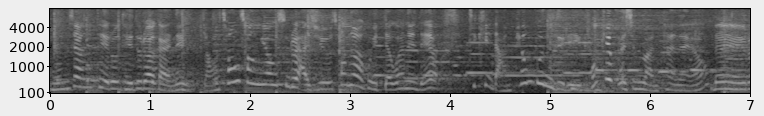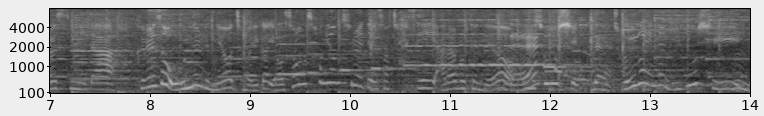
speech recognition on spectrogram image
몸 상태로 되돌아가는 여성 성형술을 아주 선호하고 있다고 하는데요. 특히 남편분들이 그렇게 관심이 많다네요. 네, 그렇습니다. 그래서 오늘은요, 저희가 여성 성형술에 대해서 자세히 알아볼 텐데요. 네. 이소호 씨, 네. 저희가 있는 이곳이 음.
